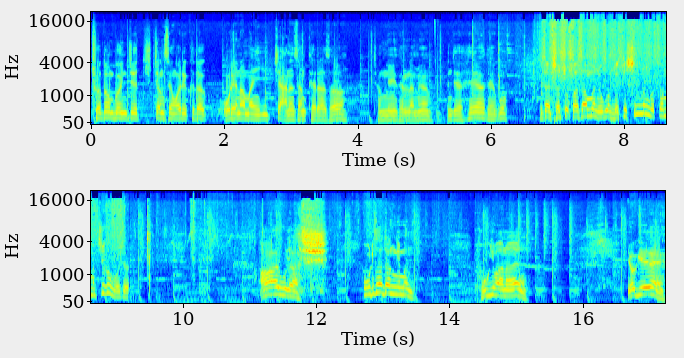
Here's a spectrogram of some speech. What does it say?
저도 뭐 이제 직장 생활이 그닥 오래 남아 있지 않은 상태라서 정리이 되려면 이제 해야 되고 일단 저쪽 가서 한번 요거 몇 개 심는 것도 한번 찍어보죠. 아이고야, 씨. 우리 사장님은 복이 많아요. 여기에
